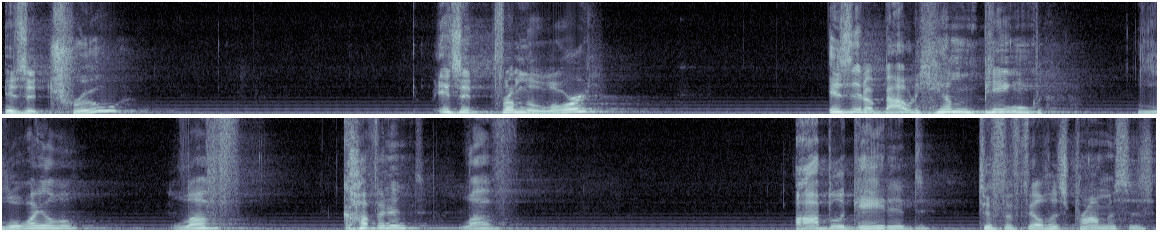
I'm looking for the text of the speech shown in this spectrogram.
Is it true? Is it from the Lord? Is it about Him being loyal, love, covenant, love, obligated to fulfill His promises?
